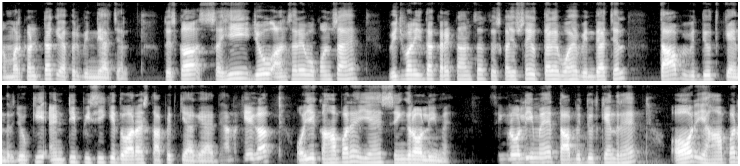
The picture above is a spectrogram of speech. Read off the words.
अमरकंटक या फिर विंध्याचल। तो इसका सही जो आंसर है वो कौन सा है? Which one is the correct answer तो इसका जो सही उत्तर है वो है विंध्याचल ताप विद्युत केंद्र, जो कि एनटीपीसी के द्वारा स्थापित किया गया है। ध्यान रखिएगा। और ये कहाँ पर है? यह है सिंगरौली में। सिंगरौली में ताप विद्युत केंद्र है और यहाँ पर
